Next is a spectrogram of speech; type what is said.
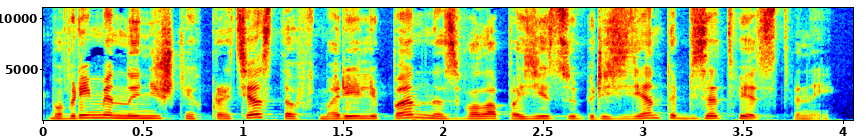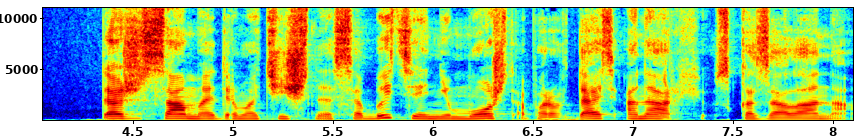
Во время нынешних протестов Мари Ле Пен назвала позицию президента безответственной. Даже самое драматичное событие не может оправдать анархию, сказала она.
